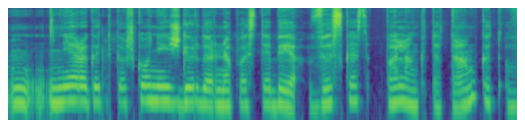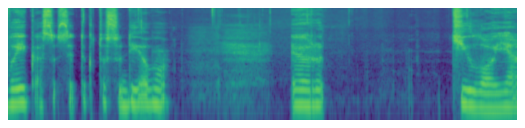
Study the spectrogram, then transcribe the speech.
nėra, kad kažko neišgirdo ar nepastebėjo. Viskas palenkta tam, kad vaikas susitiktų su Dievu. Ir tyloje,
